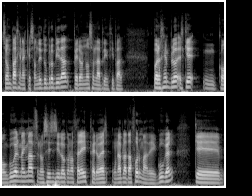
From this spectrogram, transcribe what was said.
Son páginas que son de tu propiedad, pero no son la principal. Por ejemplo, es que mm, con Google My Maps, no sé si lo conoceréis, pero es una plataforma de Google que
